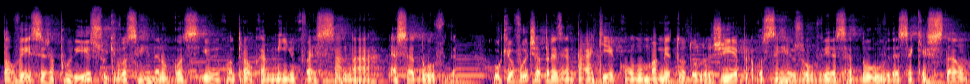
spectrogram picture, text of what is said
Talvez seja por isso que você ainda não conseguiu encontrar o caminho que vai sanar essa dúvida. O que eu vou te apresentar aqui como uma metodologia para você resolver essa dúvida, essa questão,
